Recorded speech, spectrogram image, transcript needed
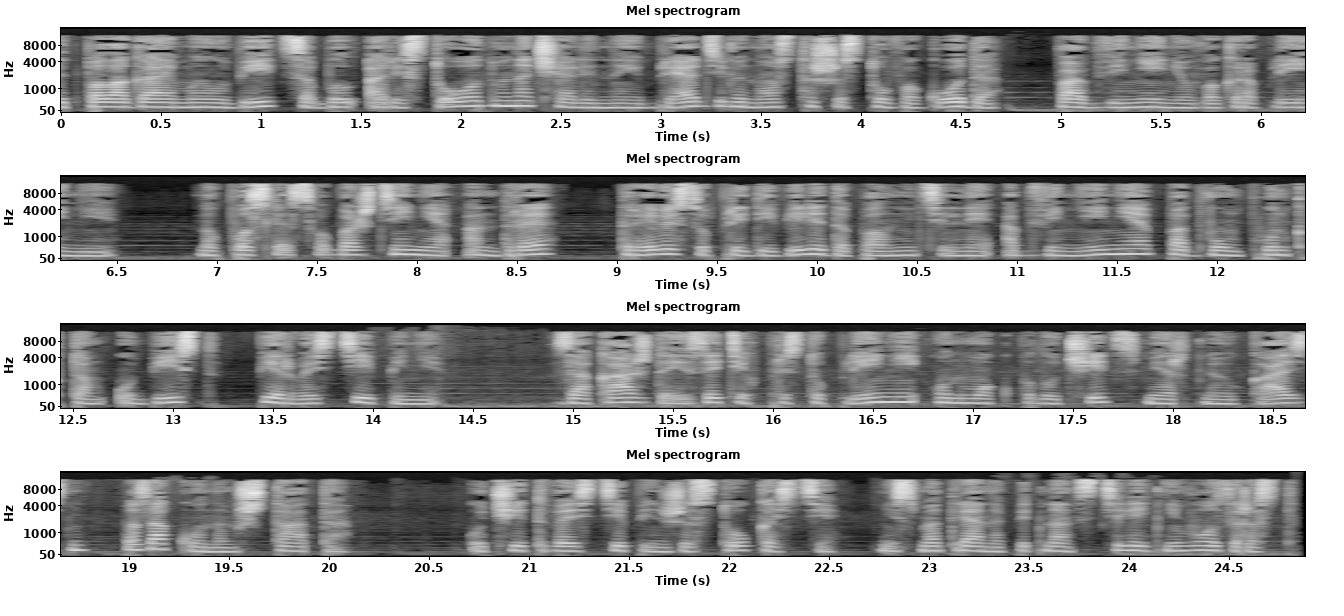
Предполагаемый убийца был арестован в начале ноября 96 -го года по обвинению в ограблении, но после освобождения Андре Тревису предъявили дополнительные обвинения по двум пунктам убийств первой степени. За каждое из этих преступлений он мог получить смертную казнь по законам штата. Учитывая степень жестокости, несмотря на 15-летний возраст,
